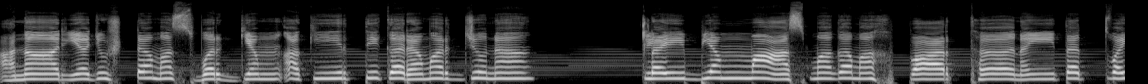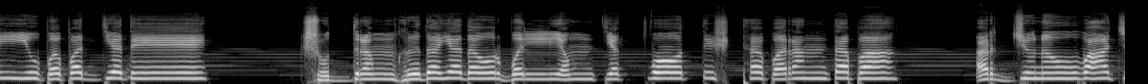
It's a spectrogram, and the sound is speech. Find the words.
अनार्यजुष्टमस्वर्ग्यम् अकीर्तिकरमर्जुन। क्लैब्यं मास्मगमः पार्थ नैतत्त्वय्युपपद्यते क्षुद्रं हृदयदौर्बल्यं त्यक्त्वोत्तिष्ठ परन्तप अर्जुन उवाच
